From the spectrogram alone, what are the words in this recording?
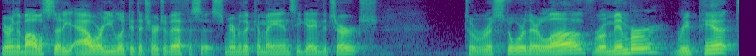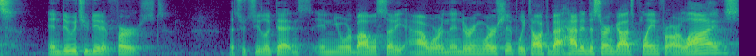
During the Bible study hour, you looked at the church of Ephesus. Remember the commands he gave the church? To restore their love, remember, repent, and do what you did at first. That's what you looked at in, in, your Bible study hour. And then during worship, we talked about how to discern God's plan for our lives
